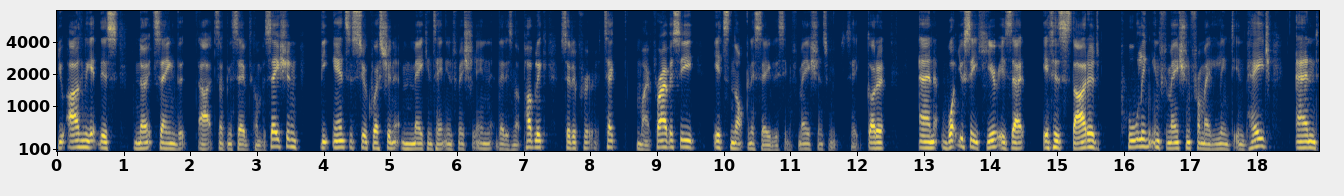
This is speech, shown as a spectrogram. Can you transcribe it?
You are going to get this note saying that uh, it's not going to save the conversation. The answers to your question may contain information that is not public. So to protect my privacy, it's not going to save this information. So I'm going to say, got it. And what you see here is that it has started pulling information from my LinkedIn page and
